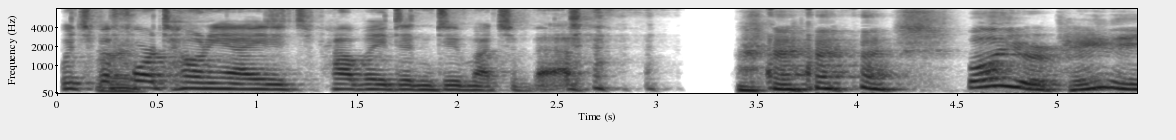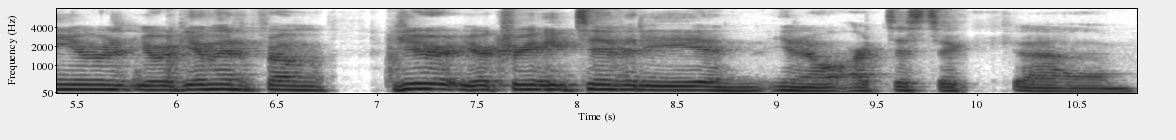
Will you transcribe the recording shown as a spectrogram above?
which before right. Tony, I probably didn't do much of that. well, you were painting, you were, you were given from your, your creativity and, you know, artistic, um,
